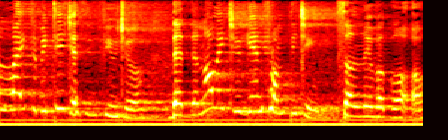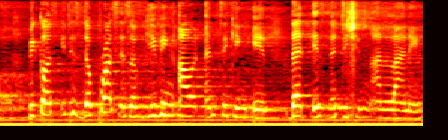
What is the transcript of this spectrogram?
would like to be teachers in future that the knowledge you gain from teaching shall never go off because it is the process of giving out and taking in that is the teaching and learning.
